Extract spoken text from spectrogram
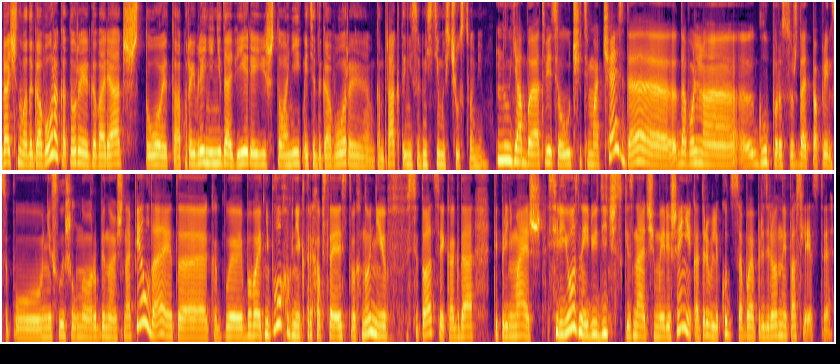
брачного договора, которые говорят, что это проявление недоверия и что они, эти договоры, контракты несовместимы с чувствами? Ну, я бы ответила, учите матчасть, да, довольно э, глупо рассуждать по принципу «не слышал, но Рубинович напел», да, это как бы бывает неплохо в некоторых обстоятельствах, но не в ситуации, когда ты принимаешь серьезные юридически значимые решения, которые влекут за собой определенные последствия.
